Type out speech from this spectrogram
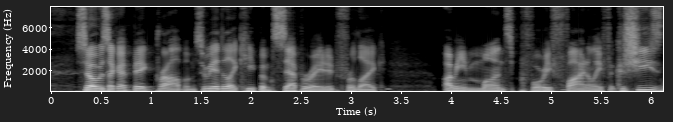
so it was like a big problem. So we had to like keep them separated for like, I mean, months before we finally because she's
